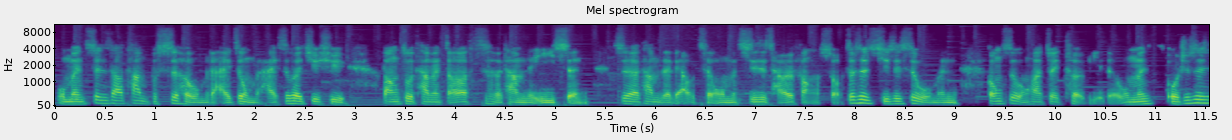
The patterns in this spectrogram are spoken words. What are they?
我们甚至到他们不适合我们的癌症，我们还是会继续帮助他们找到适合他们的医生，适合他们的疗程。我们其实才会放手。这是其实是我们公司文化最特别的。我们我就是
